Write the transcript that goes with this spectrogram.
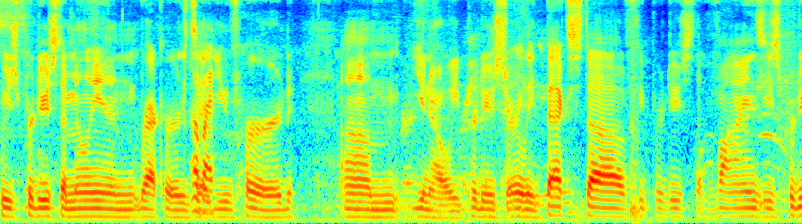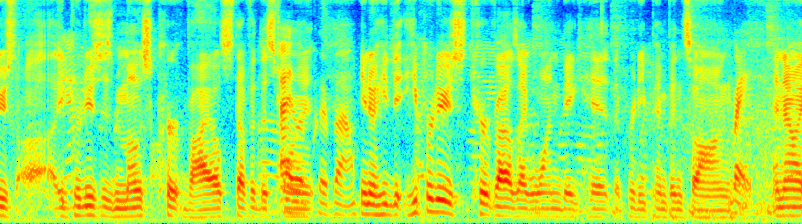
who's produced a million records that you've heard. Um, you know, he produced early Beck stuff. He produced the Vines. He's produced. Uh, he produces most Kurt Vile stuff at this point. I love Kurt Vile. You know, he he produced Kurt Vile's like one big hit, the Pretty Pimpin' song. Right. And now I,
